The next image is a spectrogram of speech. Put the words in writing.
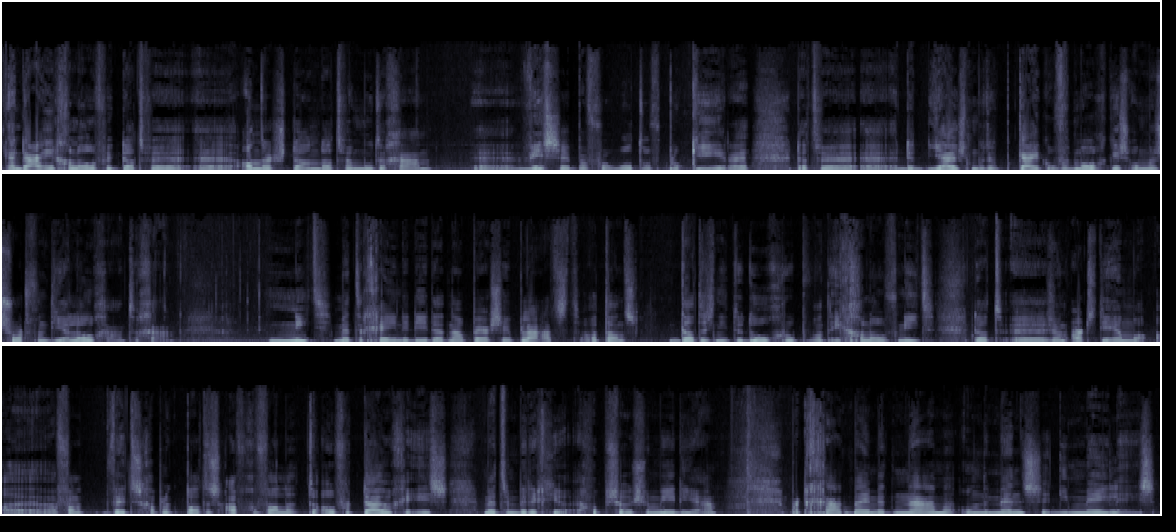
en daarin geloof ik dat we uh, anders dan dat we moeten gaan uh, wissen bijvoorbeeld of blokkeren. Dat we uh, de, juist moeten kijken of het mogelijk is om een soort van dialoog aan te gaan. Niet met degene die dat nou per se plaatst. Althans, dat is niet de doelgroep. Want ik geloof niet dat uh, zo'n arts die helemaal van het wetenschappelijk pad is afgevallen... te overtuigen is met een berichtje op social media. Maar het gaat mij met name om de mensen die meelezen.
